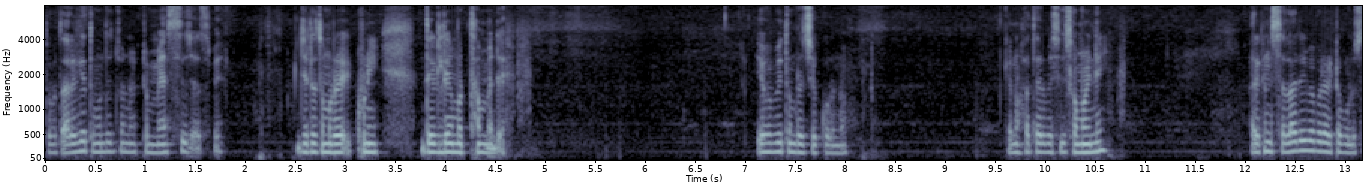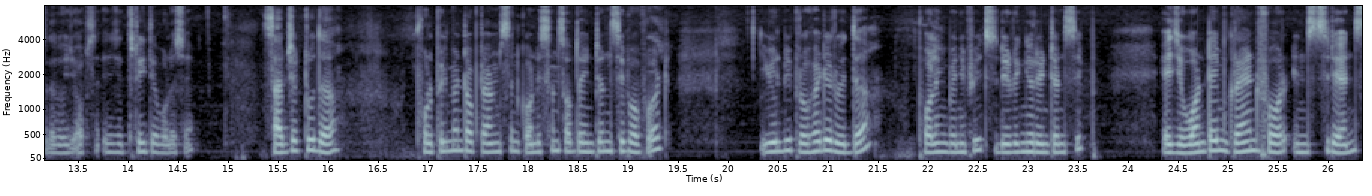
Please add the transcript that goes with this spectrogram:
তবে তার আগে তোমাদের জন্য একটা মেসেজ আসবে। যেটা তোমরা এক্ষুনি দেখলে আমার থামে এভাবেই তোমরা চেক করে নাও। কেন হাতের বেশি সময় নেই? আর এখানে স্যালারির ব্যাপারে একটা বলেছে, দেখো এই যে অপশন এই যে থ্রিতে বলেছে subject to the fulfilment of terms and conditions of the internship offered you will be provided with the following benefits during your internship এই যে one time grant for incidents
